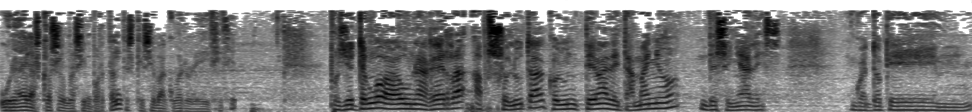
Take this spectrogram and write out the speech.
una de las cosas más importantes que es evacuar un edificio? Pues yo tengo una guerra absoluta con un tema de tamaño de señales. En cuanto que mmm,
